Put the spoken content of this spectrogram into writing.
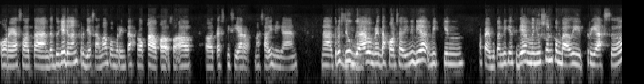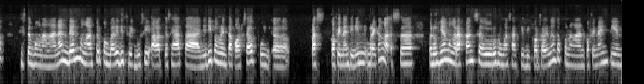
Korea Selatan. Tentunya dengan kerjasama pemerintah lokal kalau soal uh, tes PCR massal ini kan Nah, terus juga hmm. pemerintah Korsel ini dia bikin apa ya? Bukan bikin sih, dia menyusun kembali triase sistem penanganan dan mengatur kembali distribusi alat kesehatan. Jadi pemerintah Korsel punya uh, pas COVID-19 ini mereka nggak sepenuhnya mengerahkan seluruh rumah sakit di Korsel ini untuk penanganan COVID-19,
